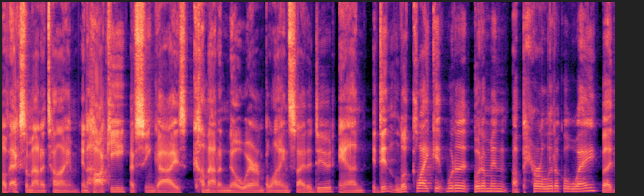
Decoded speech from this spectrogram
of X amount of time. In hockey, I've seen guys come out of nowhere and blindside a dude, and it didn't look like it would have put him in a paralytical way, but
